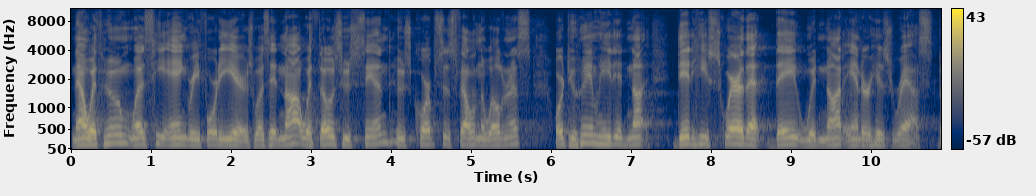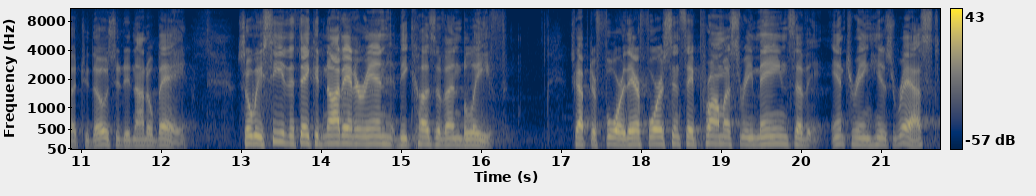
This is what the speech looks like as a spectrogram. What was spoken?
Now, with whom was he angry forty years? Was it not with those who sinned, whose corpses fell in the wilderness, or to whom he did not did he swear that they would not enter his rest, but to those who did not obey. So we see that they could not enter in because of unbelief. Chapter 4 Therefore, since a promise remains of entering his rest,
